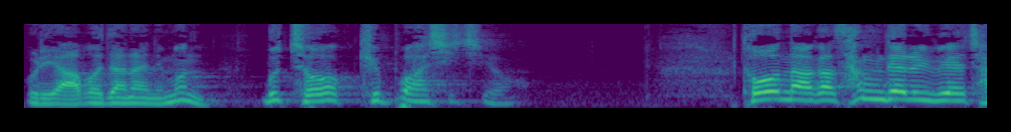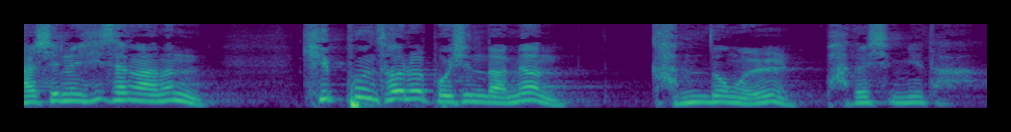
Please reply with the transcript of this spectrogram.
우리 아버지 하나님은 무척 기뻐하시지요. 더 나아가 상대를 위해 자신을 희생하는 깊은 선을 보신다면 감동을 받으십니다.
